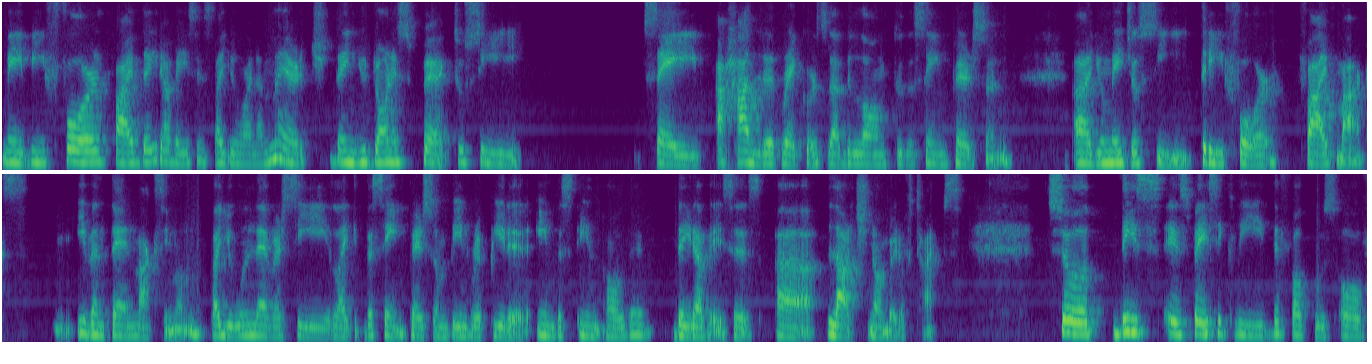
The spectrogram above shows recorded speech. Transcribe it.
maybe four or five databases that you want to merge, then you don't expect to see say, a 100 records that belong to the same person. Uh, you may just see three, four, five max, even 10 maximum, but you will never see like the same person being repeated in, this, in all the databases a uh, large number of times. So this is basically the focus of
